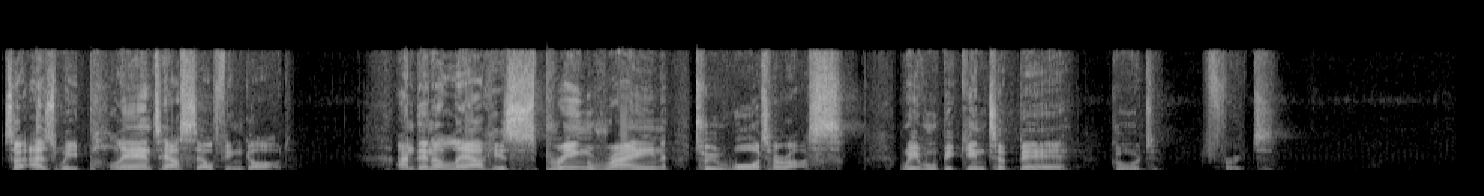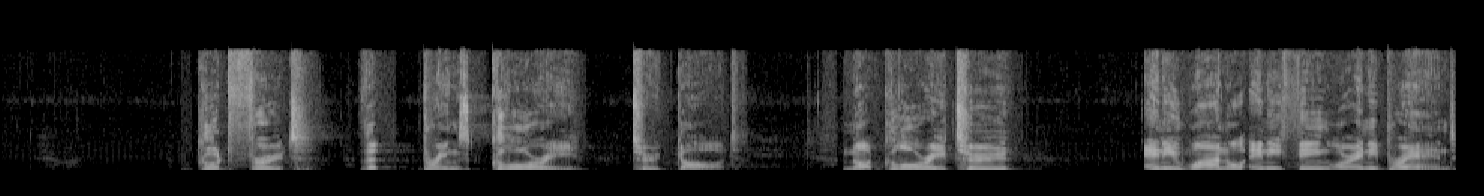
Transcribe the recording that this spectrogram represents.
So, as we plant ourselves in God and then allow His spring rain to water us, we will begin to bear good fruit. Good fruit that brings glory to God. Not glory to anyone or anything or any brand,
